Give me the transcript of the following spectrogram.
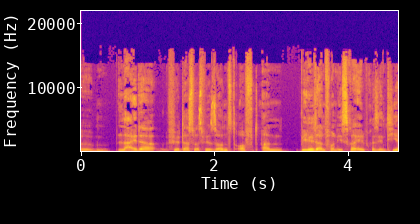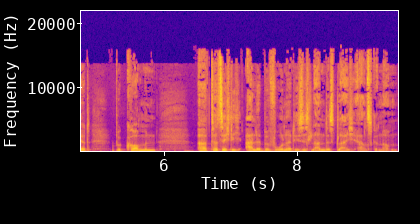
ähm, leider für das, was wir sonst oft an Bildern von Israel präsentiert bekommen, äh, tatsächlich alle Bewohner dieses Landes gleich ernst genommen.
